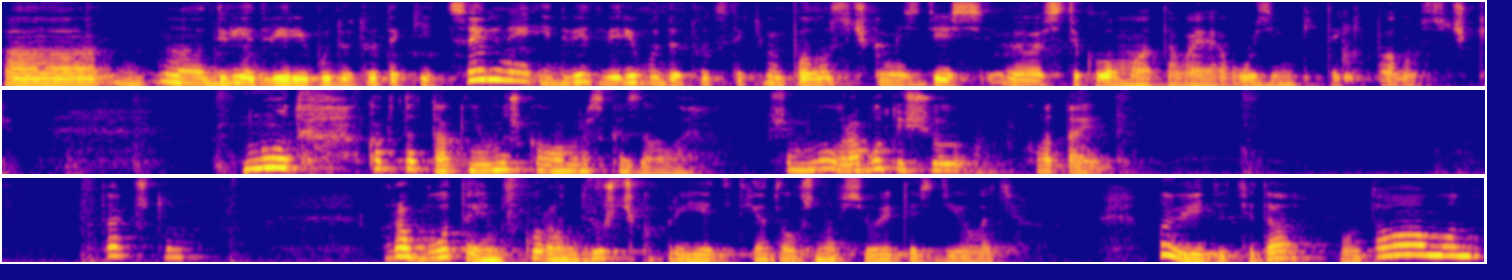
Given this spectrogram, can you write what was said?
А, а, две двери будут вот такие цельные, и две двери будут вот с такими полосочками здесь э, стекло матовое, узенькие такие полосочки. Ну вот, как-то так, немножко вам рассказала. В общем, ну, работы еще хватает. Так что работаем. Скоро Андрюшечка приедет. Я должна все это сделать. Ну, видите, да? Вон там он.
